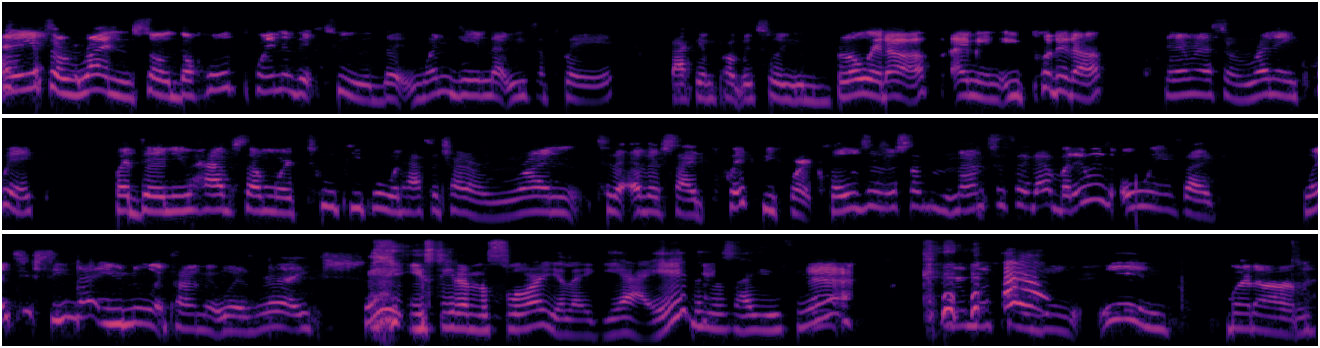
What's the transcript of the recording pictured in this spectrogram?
and then you have to run. So the whole point of it too, the one game that we used to play back in public school, you blow it up. I mean, you put it up, then everyone has to run in quick. But then you have some where two people would have to try to run to the other side quick before it closes or something nonsense like that. But it was always like once you've seen that, you knew what time it was. We're like, you see it on the floor, you're like, yeah, eh? this is how you feel. Yeah. We're about to go in. But um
